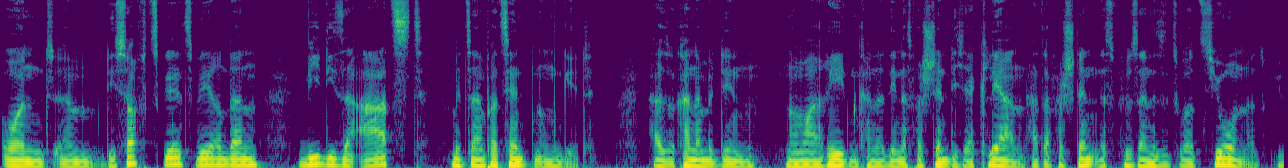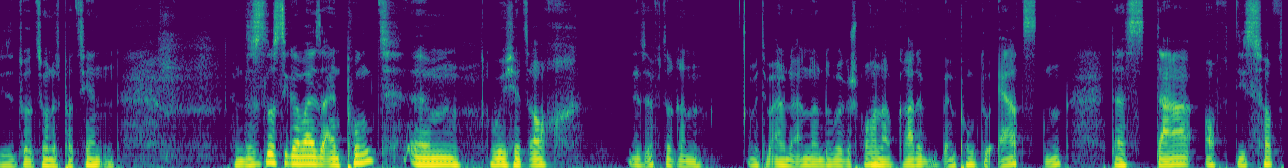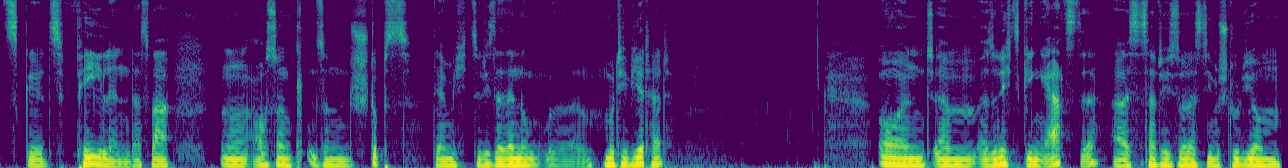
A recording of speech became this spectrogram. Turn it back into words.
Und ähm, die Soft Skills wären dann, wie dieser Arzt mit seinem Patienten umgeht. Also kann er mit denen normal reden, kann er denen das verständlich erklären, hat er Verständnis für seine Situation, also für die Situation des Patienten. Und das ist lustigerweise ein Punkt, ähm, wo ich jetzt auch des Öfteren mit dem einen oder anderen drüber gesprochen habe, gerade im Punkto Ärzten, dass da oft die Soft Skills fehlen. Das war äh, auch so ein, so ein Stups, der mich zu dieser Sendung äh, motiviert hat. Und ähm, also nichts gegen Ärzte, aber es ist natürlich so, dass die im Studium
